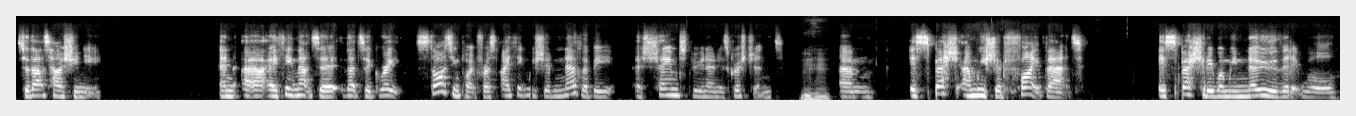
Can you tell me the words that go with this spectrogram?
So that's how she knew. And I think that's a that's a great starting point for us. I think we should never be ashamed to be known as Christians, Mm-hmm. um, especially, and we should fight that, especially when we know that it will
